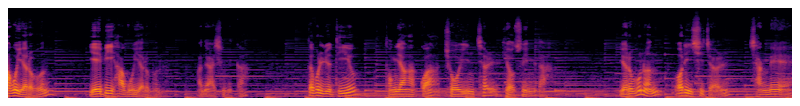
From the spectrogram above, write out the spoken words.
학우 여러분, 예비 학우 여러분, 안녕하십니까? WDU 동양학과 조인철 교수입니다. 여러분은 어린 시절 장래에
